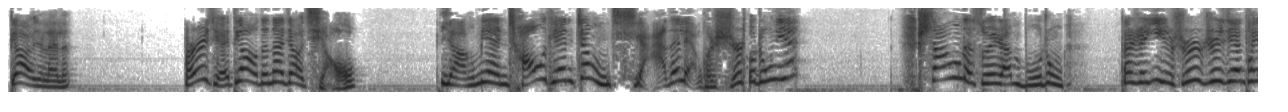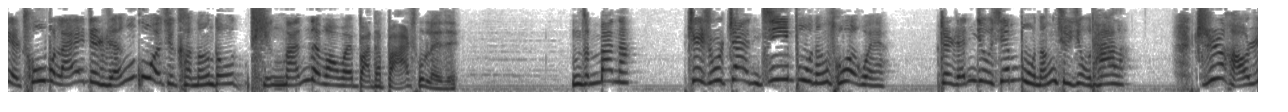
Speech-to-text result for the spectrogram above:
掉下来了。而且掉的那叫巧，仰面朝天，正卡在两块石头中间。伤的虽然不重，但是一时之间他也出不来。这人过去可能都挺难的，往外把他拔出来的。你怎么办呢？这时候战机不能错过呀，这人就先不能去救他了，只好任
